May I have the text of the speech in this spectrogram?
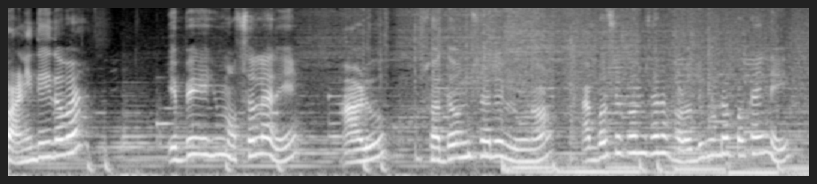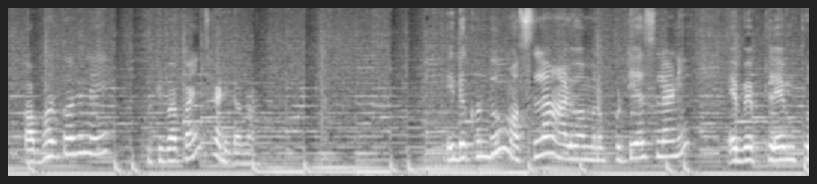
ପାଣି ଦେଇଦେବା। ଏବେ ଏହି ମସଲାରେ ଆଳୁ ସ୍ୱାଦ ଅନୁସାରେ ଲୁଣ ଆବଶ୍ୟକ ଅନୁସାରେ ହଳଦୀ ଗୁଣ୍ଡ ପକାଇ ନେଇ କଭର କରି ନେଇ ଫୁଟିବା ପାଇଁ ଛାଡ଼ିଦେବା। ଏଇ ଦେଖନ୍ତୁ ମସଲା ଆଳୁ ଆମର ଫୁଟି ଆସିଲାଣି। ଏବେ ଫ୍ଲେମ୍କୁ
